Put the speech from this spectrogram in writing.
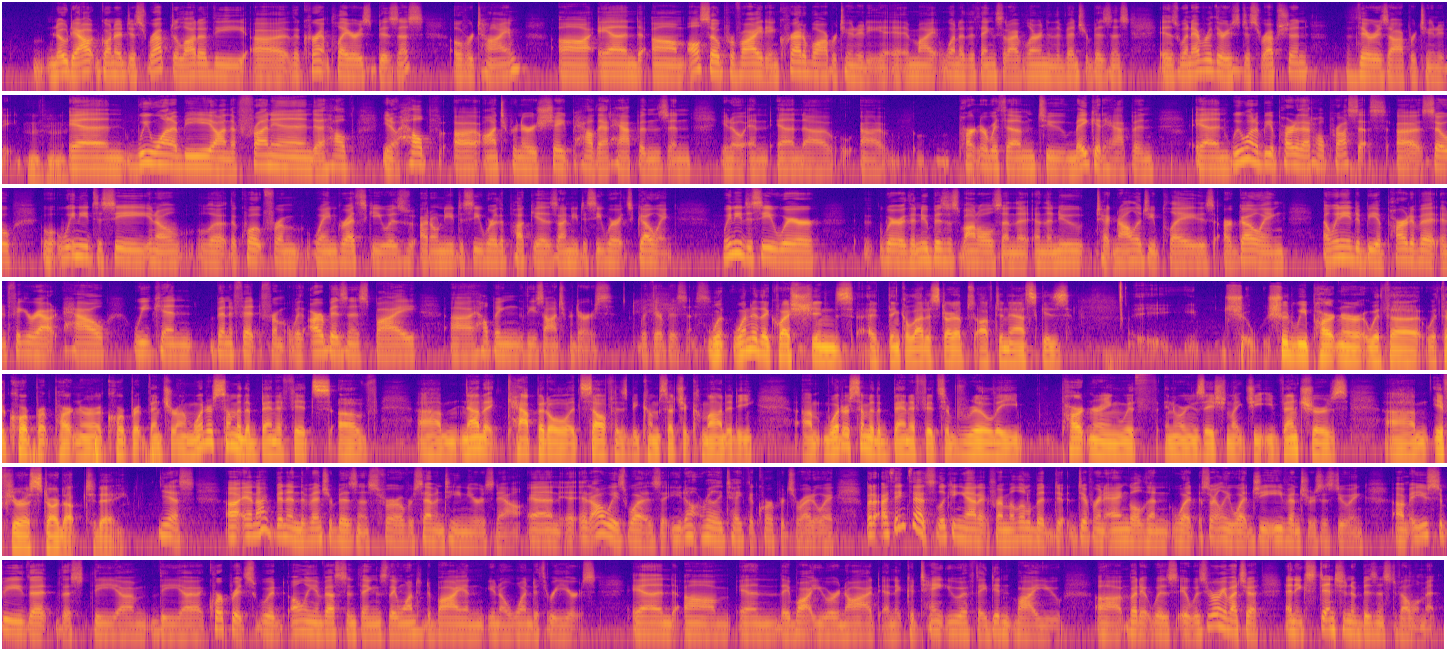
no doubt going to disrupt a lot of the uh, the current players' business over time uh, and um, also provide incredible opportunity. And my one of the things that I've learned in the venture business is whenever there is disruption, there is opportunity, mm-hmm. and we want to be on the front end to help you know help uh, entrepreneurs shape how that happens, and you know and and uh, uh partner with them to make it happen and we want to be a part of that whole process. Uh, so we need to see, you know, the, the, quote from Wayne Gretzky was, "I don't need to see where the puck is; I need to see where it's going." We need to see where where the new business models and the and the new technology plays are going, and we need to be a part of it and figure out how we can benefit from with our business by uh, helping these entrepreneurs with their business. One of the questions I think a lot of startups often ask is sh- should we partner with a with a corporate partner or a corporate venture on? What are some of the benefits of um, now that capital itself has become such a commodity? Um, what are some of the benefits of really partnering with an organization like GE Ventures um, if you're a startup today? Yes, uh, and I've been in the venture business for over 17 years now, and it, it, always was that you don't really take the corporates right away. But I think that's looking at it from a little bit different angle than what certainly what GE Ventures is doing. Um, it used to be that this, the um, the uh, corporates would only invest in things they wanted to buy in you know one to three years, and um, and they bought you or not, and it could taint you if they didn't buy you. Uh, but it was it was very much a an extension of business development.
